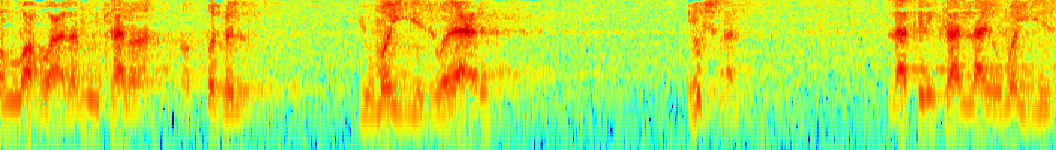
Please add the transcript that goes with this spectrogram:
الله أعلم إن كان الطفل يميز ويعرف يسأل. لكن إن كان لا يميز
